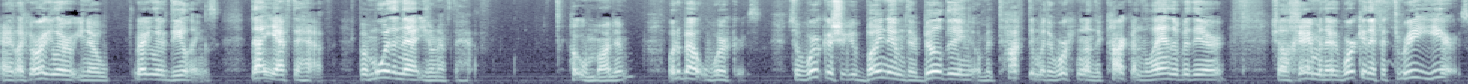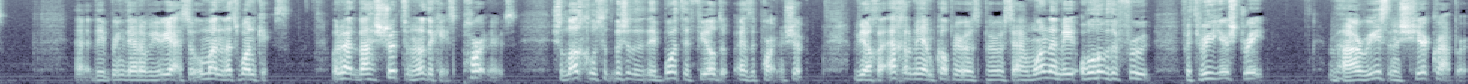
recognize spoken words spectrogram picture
And like a regular, you know, regular dealings. That you have to have. But more than that, you don't have to have. What about workers? So workers should you bind them, they're building, or metakdim, or they're working on the kark on the land over there, shalachem, and they're working there for three years. Uh, they bring that over here. Yeah, so uman, that's one case. What about vashrut? Another case, partners. That they bought the field as a partnership. One of them made all of the fruit for three years straight. Varis and a sharecropper.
